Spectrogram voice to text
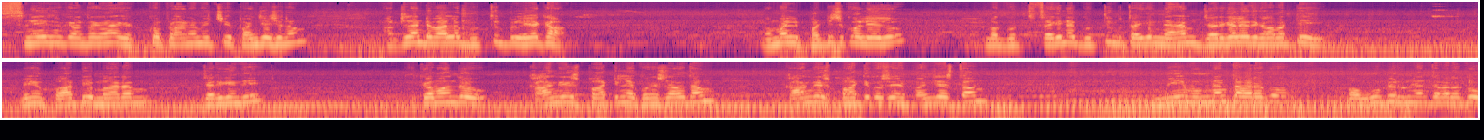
స్నేహితుడికి అంతగా ఎక్కువ ప్రాణం ఇచ్చి పనిచేసినాం. అట్లాంటి వాళ్ళ గుర్తింపు లేక మమ్మల్ని పట్టించుకోలేదు. మా గుర్తు తగిన గుర్తింపు తగిన న్యాయం జరగలేదు కాబట్టి మేము పార్టీ మారడం జరిగింది. ఇక ముందు కాంగ్రెస్ పార్టీనే కొనసాగుతాం. కాంగ్రెస్ పార్టీ కోసమే పనిచేస్తాం. మేము ఉన్నంత వరకు మా ఊపిరి ఉన్నంత వరకు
